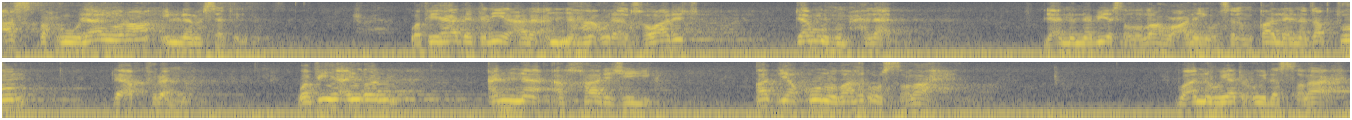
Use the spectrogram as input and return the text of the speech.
أصبحوا لا يرى إلا مساكنهم. وفي هذا دليل على أن هؤلاء الخوارج دمهم حلال. لأن النبي صلى الله عليه وسلم قال لئن أدركتهم لأقتلنهم. وفيه أيضا أن الخارجي قد يكون ظاهره الصلاح وأنه يدعو إلى الصلاح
